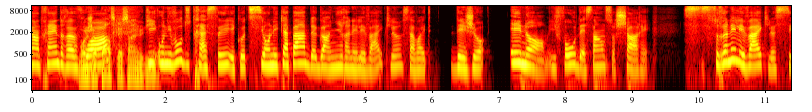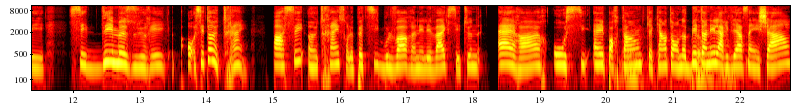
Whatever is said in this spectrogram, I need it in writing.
en train de revoir. Moi, je pense que c'est un lien. Puis au niveau du tracé, écoute, si on est capable de gagner René Lévesque, là, ça va être déjà énorme. Il faut descendre sur Charret. Sur René Lévesque, c'est, c'est démesuré. Oh, C'est un train. Passer un train sur le petit boulevard René Lévesque, c'est une erreur aussi importante que quand on a bétonné la rivière Saint-Charles.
